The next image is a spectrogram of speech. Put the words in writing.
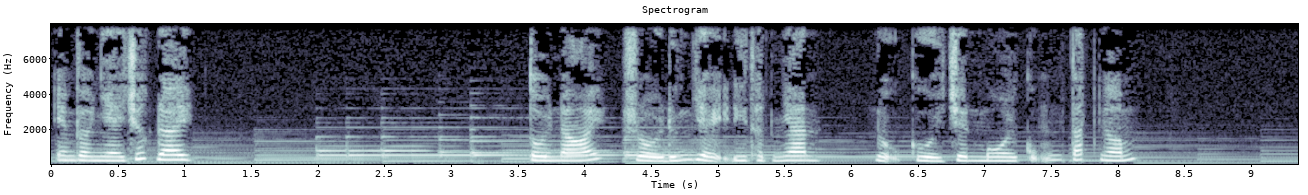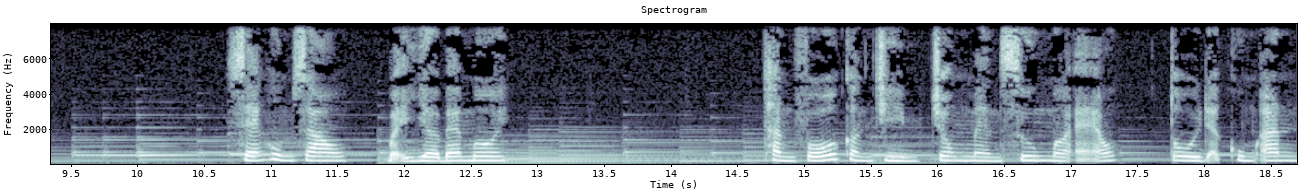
em vào nhà trước đây. Tôi nói, rồi đứng dậy đi thật nhanh, nụ cười trên môi cũng tắt ngấm. Sáng hôm sau, 7 giờ 30 Thành phố còn chìm trong màn sương mờ ảo Tôi đã cùng anh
